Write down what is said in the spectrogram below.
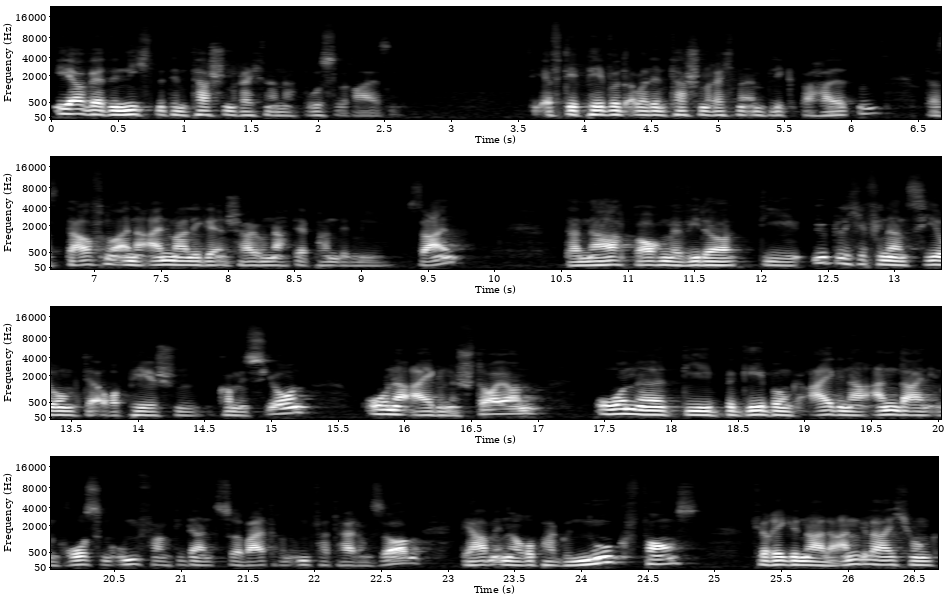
er werde nicht mit dem Taschenrechner nach Brüssel reisen. Die FDP wird aber den Taschenrechner im Blick behalten. Das darf nur eine einmalige Entscheidung nach der Pandemie sein. Danach brauchen wir wieder die übliche Finanzierung der Europäischen Kommission ohne eigene Steuern, ohne die Begebung eigener Anleihen in großem Umfang, die dann zur weiteren Umverteilung sorgen. Wir haben in Europa genug Fonds für regionale Angleichung.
